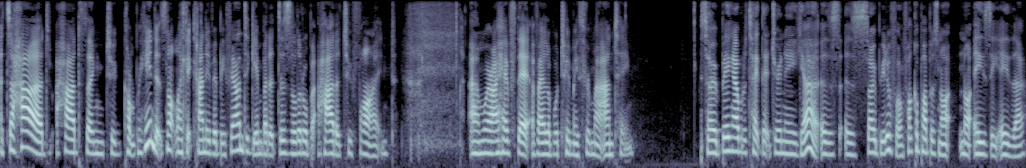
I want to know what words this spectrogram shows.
it's a hard hard thing to comprehend. It's not like it can't ever be found again, but it is a little bit harder to find. Um, where I have that available to me through my auntie. So being able to take that journey, yeah, is is so beautiful. And whakapapa is not not easy either.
